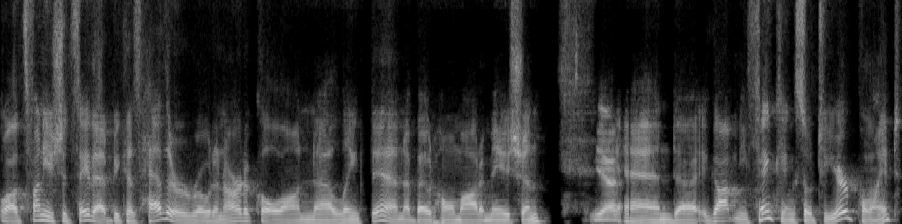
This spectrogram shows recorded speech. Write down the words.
Well, it's funny you should say that because Heather wrote an article on uh, LinkedIn about home automation. Yeah. And uh, it got me thinking. So, to your point,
